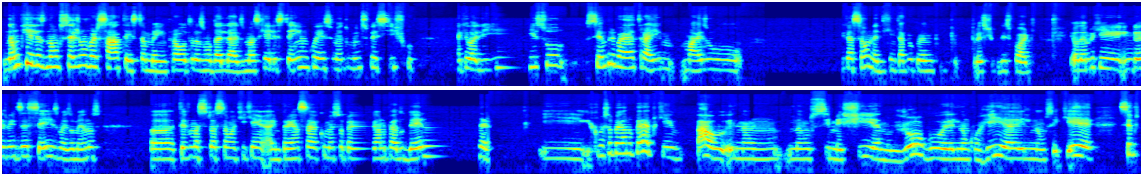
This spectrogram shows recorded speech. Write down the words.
Não que eles não sejam versáteis também para outras modalidades, mas que eles tenham um conhecimento muito específico aquilo ali, isso sempre vai atrair mais o aplicação né, de quem está procurando por esse tipo de esporte. Eu lembro que em 2016, mais ou menos, uh, teve uma situação aqui que a imprensa começou a pegar no pé do Denner e, e, começou a pegar no pé, porque ah, ele não, não se mexia no jogo, ele não corria, ele não sei o quê. Sempre,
